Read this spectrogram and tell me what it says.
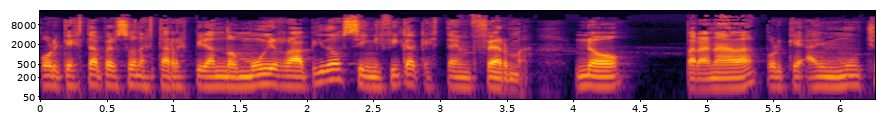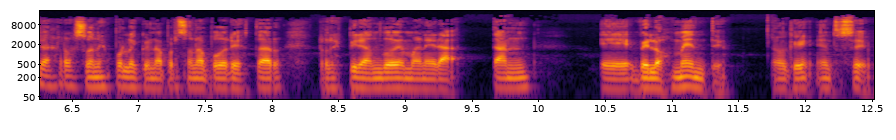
porque esta persona está respirando muy rápido significa que está enferma. No, para nada, porque hay muchas razones por las que una persona podría estar respirando de manera tan eh, velozmente. Entonces,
